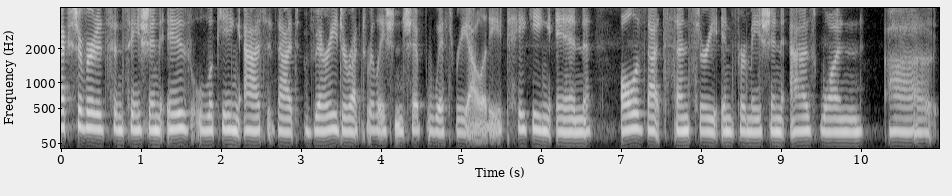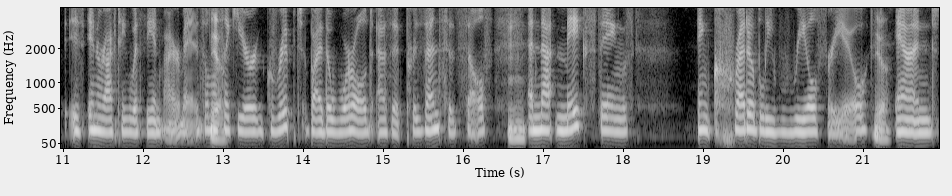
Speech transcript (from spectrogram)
extroverted sensation is looking at that very direct relationship with reality, taking in all of that sensory information as one uh, is interacting with the environment. It's almost Yeah. like you're gripped by the world as it presents itself, Mm-hmm. and that makes things incredibly real for you. Yeah. And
